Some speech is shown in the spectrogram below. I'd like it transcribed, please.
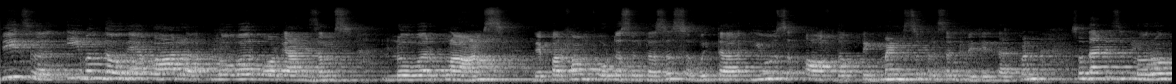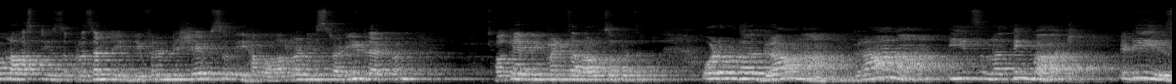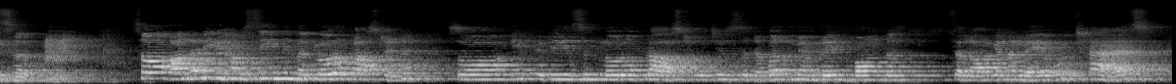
these, even though they are lower organisms, lower plants, they perform photosynthesis with the use of the pigments present within that one. So that is chloroplast is present in different shapes. So we have already studied that one. Okay, pigments are also present. What about the grana? Grana is nothing but it is so already you have seen in the chloroplast. So if it is chloroplast, which is a double membrane bound cell organelle which has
